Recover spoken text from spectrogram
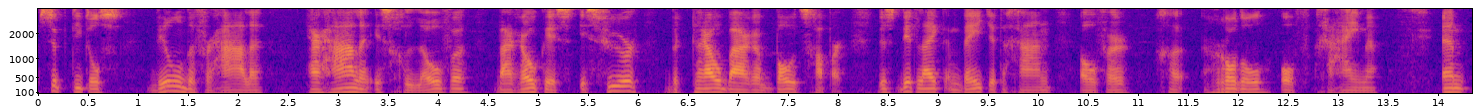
subtitels, wilde verhalen. Herhalen is geloven, waar rook is, is vuur, betrouwbare boodschapper. Dus dit lijkt een beetje te gaan over geroddel of geheimen. En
